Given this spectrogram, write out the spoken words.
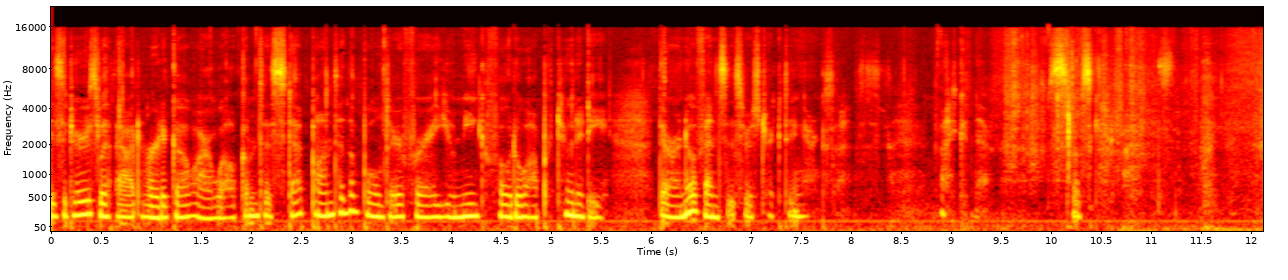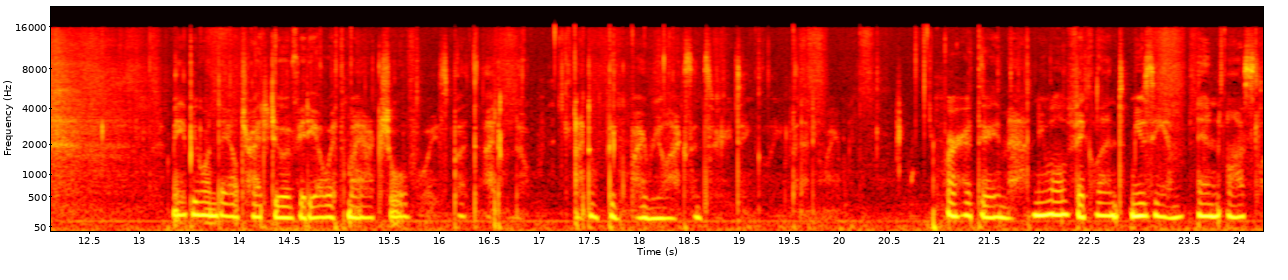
Visitors without vertigo are welcome to step onto the boulder for a unique photo opportunity. There are no fences restricting access. I could never. I'm so scared of heights. Maybe one day I'll try to do a video with my actual voice, but I don't know. I don't think my real accent's very tingly. But anyway, we're at the Emanuel Vigeland Museum in Oslo.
